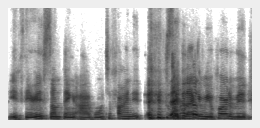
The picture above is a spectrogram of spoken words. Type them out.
If there is something, I want to find it so that I can be a part of it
